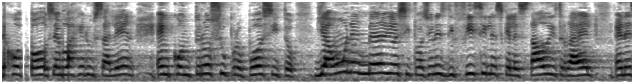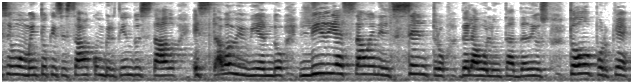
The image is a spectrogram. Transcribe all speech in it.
dejó todo, se mudó a Jerusalén, encontró su propósito y aún en medio de situaciones difíciles que el Estado de Israel en ese momento que se estaba convirtiendo en Estado estaba viviendo, Lidia estaba en el centro de la voluntad de Dios. ¿Todo por qué?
